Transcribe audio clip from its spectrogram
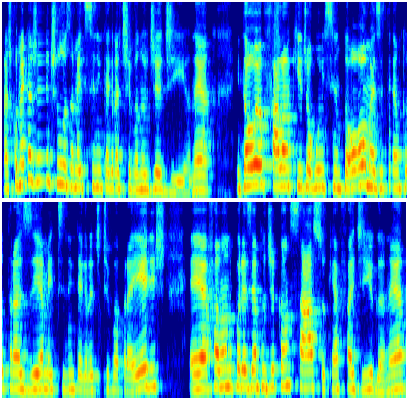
Mas como é que a gente usa a medicina integrativa no dia a dia, né? Então, eu falo aqui de alguns sintomas e tento trazer a medicina integrativa para eles, é, falando, por exemplo, de cansaço, que é a fadiga, né?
